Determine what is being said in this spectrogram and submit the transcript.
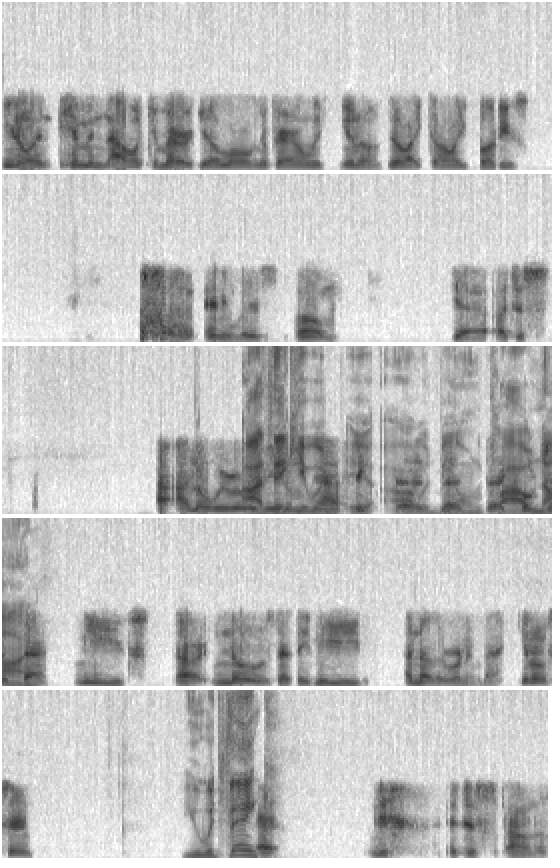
You know, and him and Alvin Kamara get along. Apparently, you know, they're like kind of like buddies. Anyways, um, yeah, I just I, I know we really. I think he would. I, think I would be that, on that cloud nine. needs uh, knows that they need another running back. You know what I'm saying? You would think. Uh, Yeah, it just I don't know.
